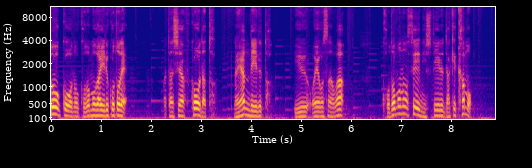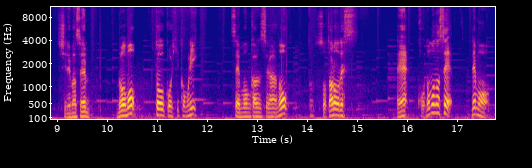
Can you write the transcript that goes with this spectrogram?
登校の子供がいることで、私は不幸だと悩んでいるという親御さんは、子供のせいにしているだけかもしれません。どうも、不登校引きこもり、専門カウンセラーの曽太郎です。ね、子供のせい。でも、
